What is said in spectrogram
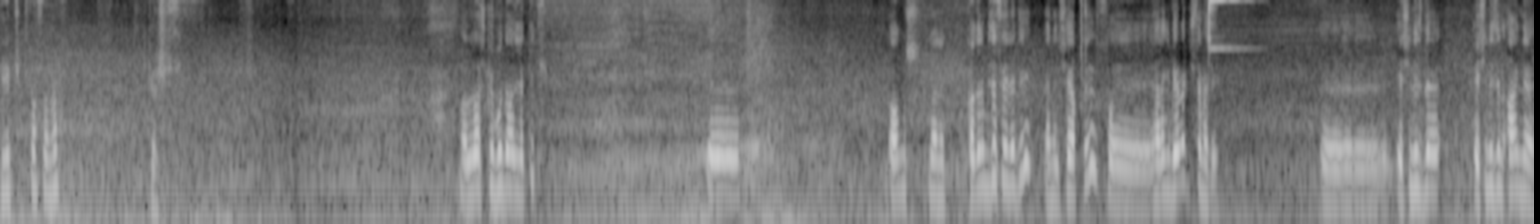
Girip çıktıktan sonra görüşürüz. Allah aşkına bunu da hallettik. Ee, almış yani kadının bize söylediği yani şey yaptığı so- e, herhangi bir evrak istemedi. Ee, eşinizle eşinizin aynı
